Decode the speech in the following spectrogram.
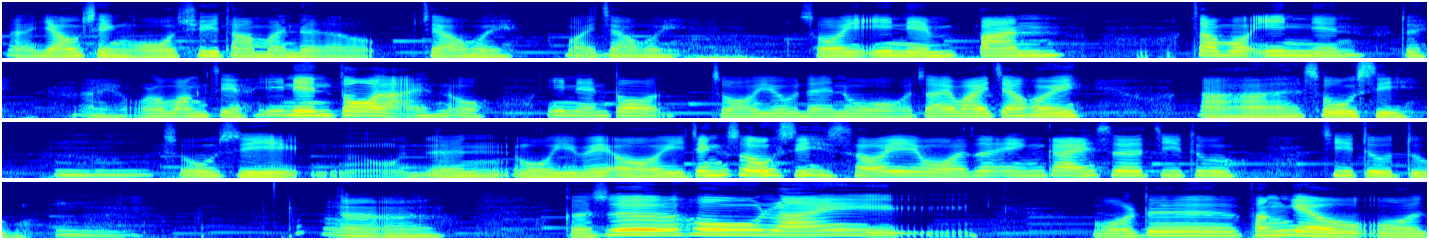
呃邀请我去他们的教会，外教会，所以一年半，差不多一年，对，哎呀，我都忘记了，一年多来哦，一年多左右，等我在外教会啊收息，嗯，受洗人，我以为我已经受洗，所以我这应该是基督基督徒。嗯。嗯，可是后来我的朋友，我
